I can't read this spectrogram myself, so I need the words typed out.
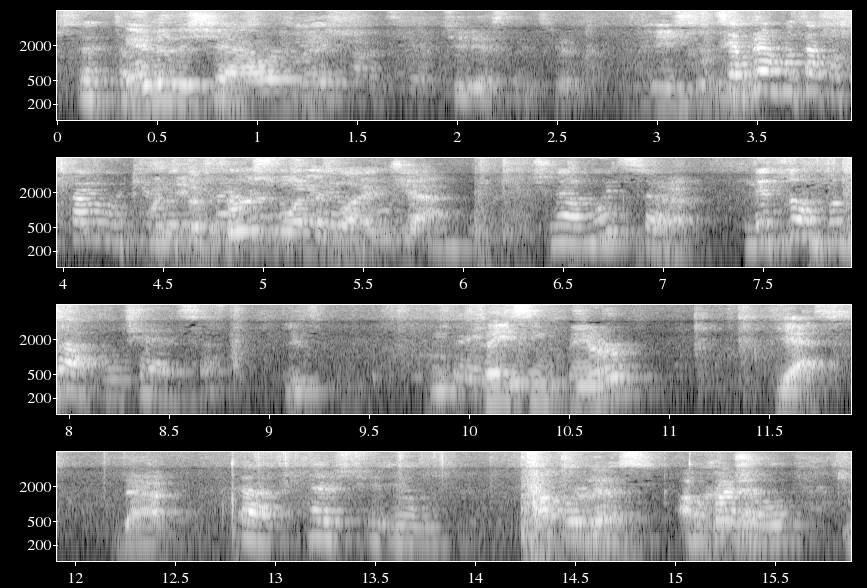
Что это Into такое? the shower. Телесный цвет. Я прям вот так вот ставлю, выкидываю. The first one is like, yeah. Начинаю мыться, лицом туда, получается. Facing mirror. Yes. Да. Так, дальше что делаю? After this, after that. Выхожу. У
